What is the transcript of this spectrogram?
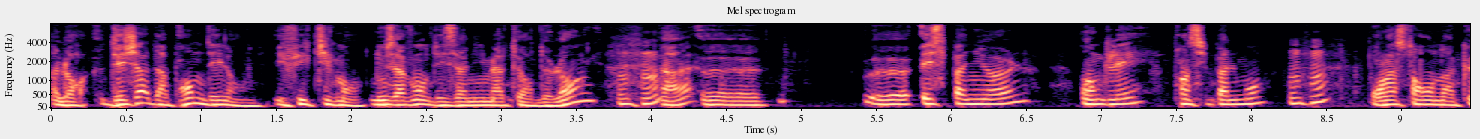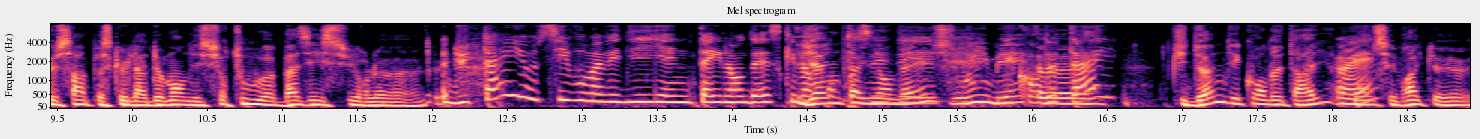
Alors, déjà d'apprendre des langues. Effectivement, nous avons des animateurs de langue, euh, euh, espagnol, anglais principalement. Mhm. Pour l'instant, on n'a que ça parce que la demande est surtout euh, basée sur le. Du thaï aussi, vous m'avez dit, il y a une thaïlandaise qui Il va y a une proposer thaïlandaise, des, oui, mais des cours de euh, thaï? Qui donne des cours de taille. Ouais. Bon, c'est vrai que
